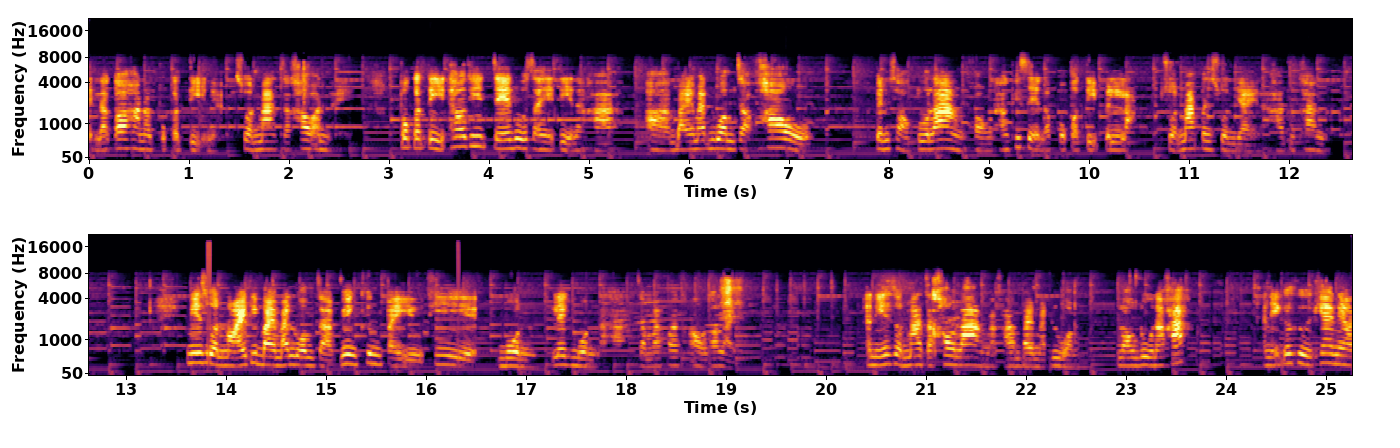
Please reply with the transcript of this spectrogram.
ษแล้วก็ฮานอปกติเนี่ยส่วนมากจะเข้าอันไหน ปกติเท่าที่เจ๊ดูสถิตินะคะใบมัดรวมจะเข้าเป็น 2 ตัวล่างของทั้งพิเศษและปกติเป็นหลักส่วนมากเป็นส่วนใหญ่นะคะ ทุกท่าน มีส่วนน้อยที่ใบมัดรวมจะวิ่งขึ้นไปอยู่ที่บนเลขบนนะคะ จะไม่ค่อยเข้าเท่าไหร่ อันนี้ส่วนมากจะเข้าล่างนะคะ ใบมัดรวมลองดูนะคะ อันนี้ก็คือแค่แนว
